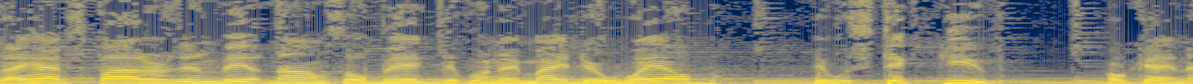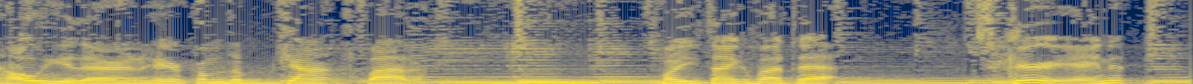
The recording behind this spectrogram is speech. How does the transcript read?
They had spiders in Vietnam so big that when they made their web, it would stick you, okay, and hold you there, and here comes a giant spider. What do you think about that? Scary, ain't it?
